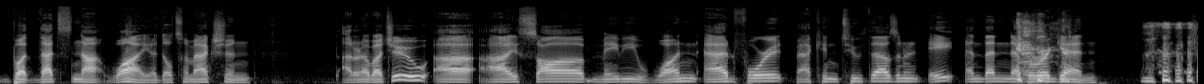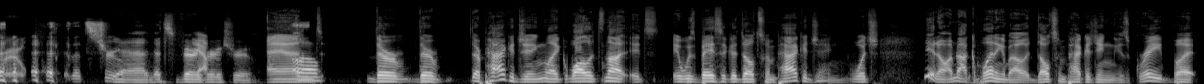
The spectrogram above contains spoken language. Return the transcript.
but that's not why Adult Swim Action. I don't know about you. Uh, I saw maybe one ad for it back in 2008, and then never again. True. That's true. Yeah, that's very Yeah. very true. and Um, their their their packaging like while it's not it's it was basic adult swim packaging which you know i'm not complaining about adult swim packaging is great but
